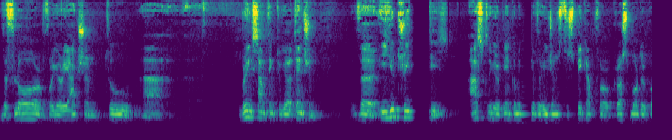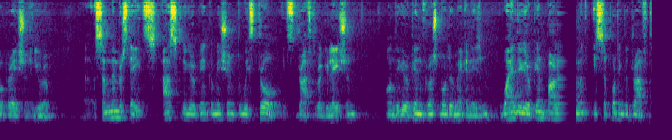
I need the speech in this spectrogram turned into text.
the floor for your reaction, to uh, bring something to your attention. The EU treaties ask the European Committee of the Regions to speak up for cross-border cooperation in Europe. Some member states ask the European Commission to withdraw its draft regulation on the European cross-border mechanism, while the European Parliament is supporting the draft.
